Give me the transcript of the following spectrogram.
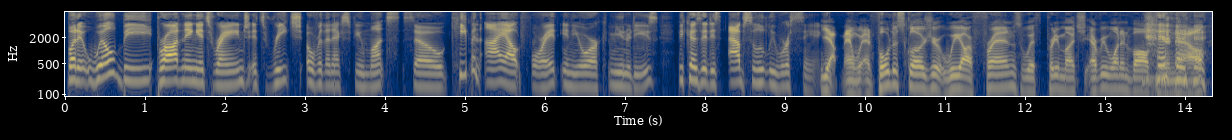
But it will be broadening its range, its reach over the next few months. So keep an eye out for it in your communities because it is absolutely worth seeing. Yeah, and, and full disclosure, we are friends with pretty much everyone involved here now.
